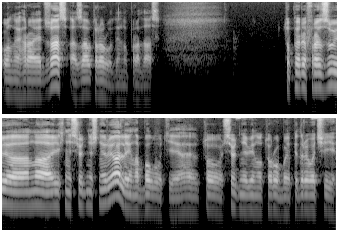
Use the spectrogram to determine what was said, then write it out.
он грає джаз, а завтра родину продасть. То перефразує на їхні сьогоднішні реалії на болоті, то сьогодні він ото робить підривачі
